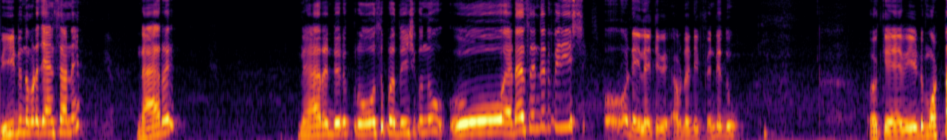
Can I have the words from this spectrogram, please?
വീണ്ടും നമ്മുടെ ചാൻസ് ആണ്. നായർ നേറിന്റെ ഒരു ക്രോസ് പ്രതീക്ഷിക്കുന്നു. ഓ എഡാസന്റെ ഒരു ഫിനിഷ് ഓ ഡെയിലൈറ്റ് അവിടെ ഡിഫെൻഡ് ചെയ്തു. ഓക്കെ വീണ്ടും മുട്ട.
